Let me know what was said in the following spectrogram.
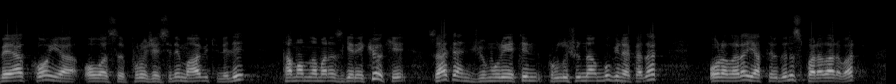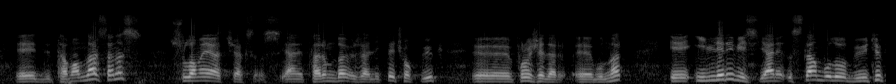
veya Konya Ovası projesini, Mavi Tüneli tamamlamanız gerekiyor ki zaten Cumhuriyet'in kuruluşundan bugüne kadar oralara yatırdığınız paralar var. E, tamamlarsanız sulamaya açacaksınız. Yani tarımda özellikle çok büyük e, projeler e, bunlar. E, illeri biz yani İstanbul'u büyütüp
